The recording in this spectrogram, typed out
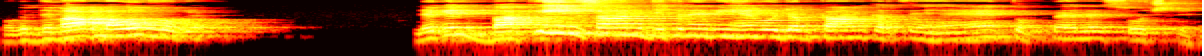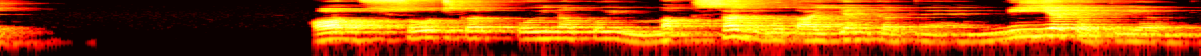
کیونکہ دماغ معروف ہو گیا۔ لیکن باقی انسان جتنے بھی ہیں، وہ جب کام کرتے ہیں، تو پہلے سوچتے ہیں۔ اور سوچ کر کوئی نہ کوئی مقصد متعین کرتے ہیں، نیت ہوتی ہے ان کی۔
